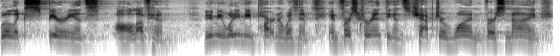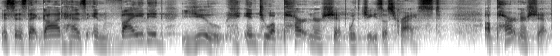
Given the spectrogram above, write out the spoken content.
will experience all of him. You mean what do you mean partner with him? In 1 Corinthians chapter 1 verse 9 it says that God has invited you into a partnership with Jesus Christ. A partnership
